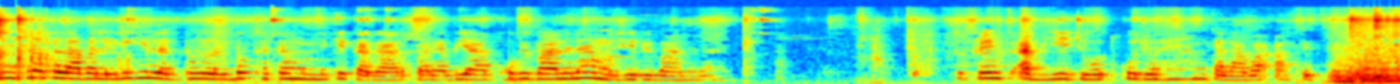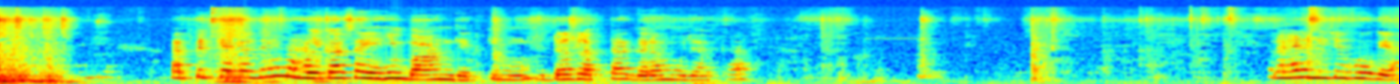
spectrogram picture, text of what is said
दूसरा कलावा ले लीजिए लगभग लगभग खत्म होने के कगार पर अभी आपको भी बांधना है मुझे भी बांधना है। तो फ्रेंड्स अब ये जोत को जो है हम कलावा अर्पित करते हैं अर्पित क्या करते हैं मैं हल्का सा यहीं बाँध देती हूँ। डर लगता है, गर्म हो जाता है। रहने दीजिए, हो गया।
